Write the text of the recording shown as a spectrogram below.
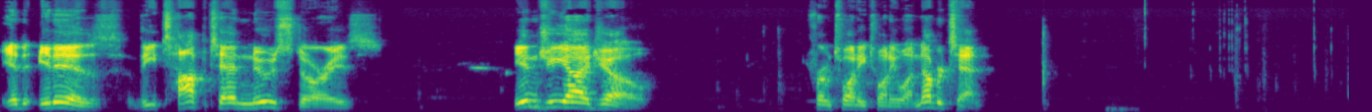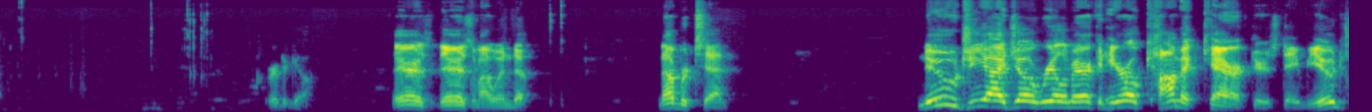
it it is the top ten news stories in GI Joe from 2021. Number ten. Where'd it go? There's there's my window. Number 10. New G.I. Joe Real American Hero comic characters debuted.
